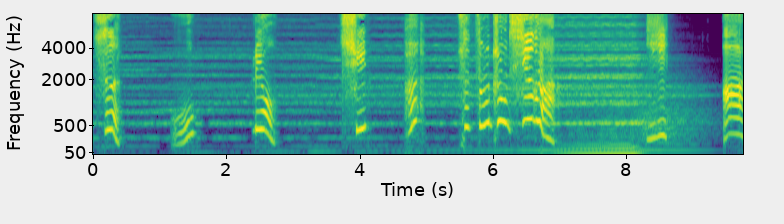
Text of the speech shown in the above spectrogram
四、五、六、七，啊，怎怎么只有七个？一、二、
